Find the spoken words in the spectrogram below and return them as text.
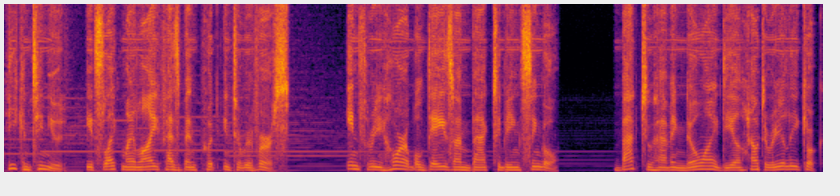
He continued, it's like my life has been put into reverse. In three horrible days I'm back to being single. Back to having no idea how to really cook.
